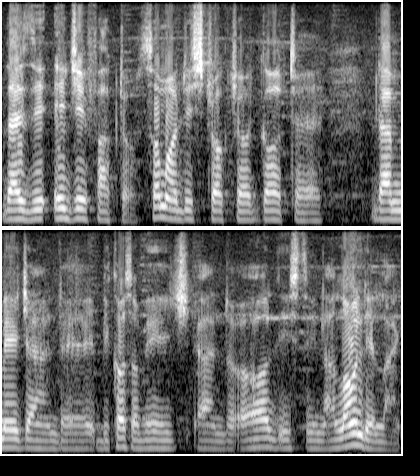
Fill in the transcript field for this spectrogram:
That is the aging factor. Some of this structure got uh, damaged and uh, because of age and all these things along the line.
